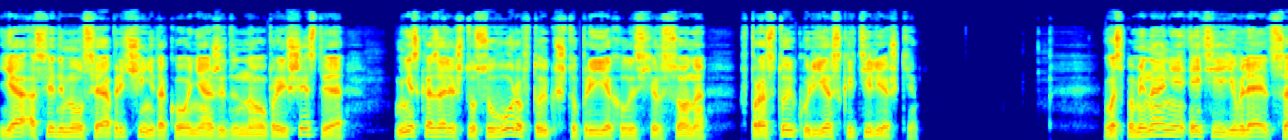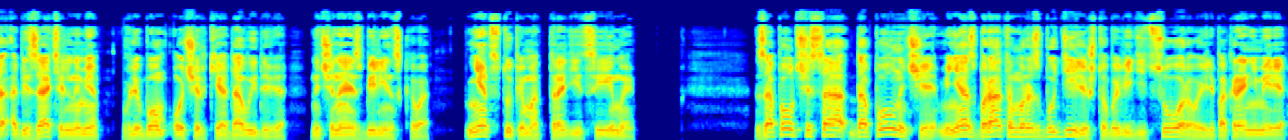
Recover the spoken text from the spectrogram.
Я осведомился о причине такого неожиданного происшествия. Мне сказали, что Суворов только что приехал из Херсона в простой курьерской тележке. Воспоминания эти являются обязательными в любом очерке о Давыдове, начиная с Белинского. Не отступим от традиции и мы. За полчаса до полночи меня с братом разбудили, чтобы видеть Суворова, или, по крайней мере,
